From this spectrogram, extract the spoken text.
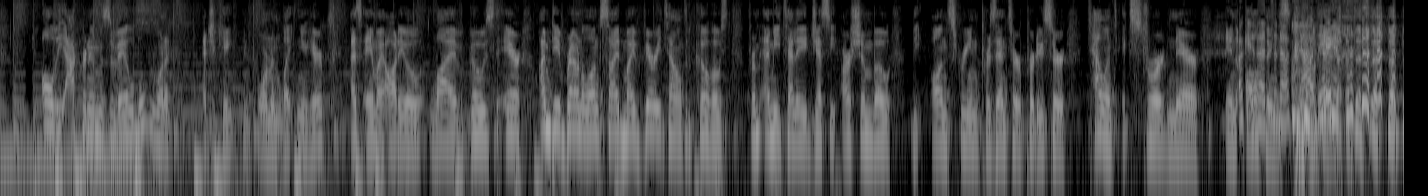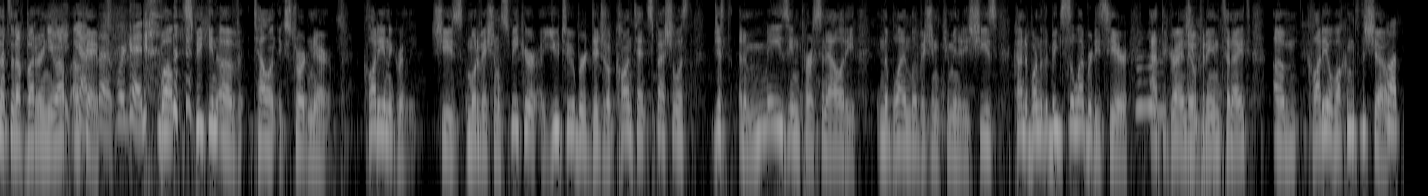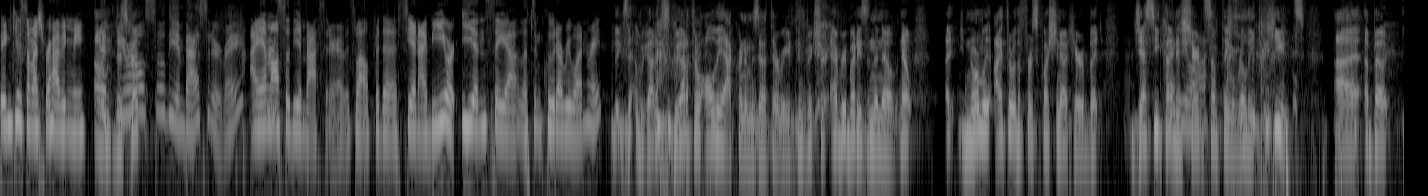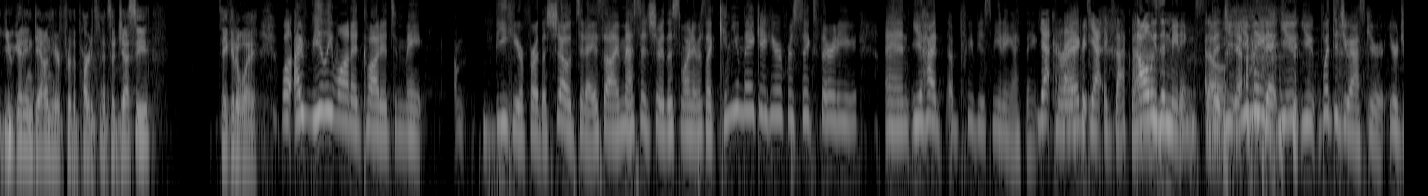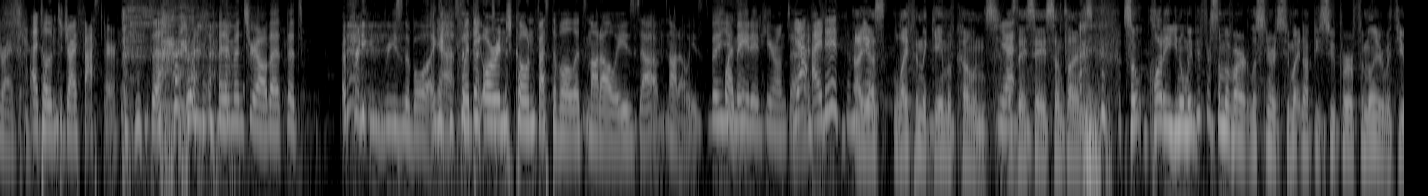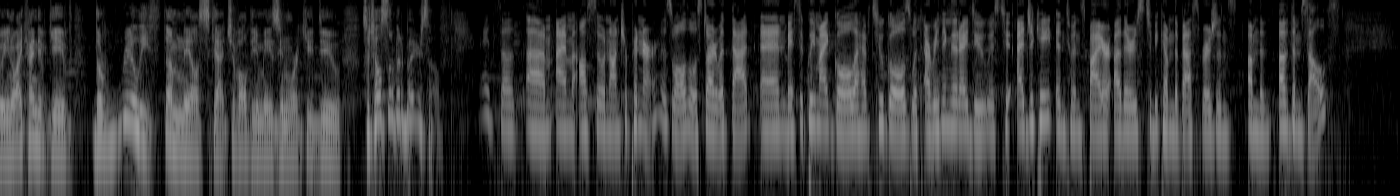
all the acronyms available. We want to educate, inform, enlighten you here as AMI Audio Live goes to air. I'm Dave Brown alongside my very talented co host from AMI Tele, Jesse Archambault, the on screen presenter, producer, talent extraordinaire in Okay, all that's things. enough now, Okay, Dave. that- that's, that- that- that's enough buttering you up? Okay. but we're good. well, speaking of talent extraordinaire, Claudia Nigrelli. She's a motivational speaker, a YouTuber, digital content specialist, just an amazing personality in the blind low vision community. She's kind of one of the big celebrities here at the grand opening tonight. Um, Claudia, welcome to the show. Well, thank you so much for having me. Um, And you're kind- also the ambassador, right? I am also the ambassador as well for the CNIB or INCA. Let's include everyone, right? Exa- we got to we got to throw all the acronyms out there. We need to make sure everybody's in the know. Now, uh, normally I throw the first question out here, but Jesse kind of shared off. something really cute uh, about you getting down here for the party tonight. So Jesse, take it away. Well, I really wanted Claudia to make um, be here for the show today, so I messaged her this morning. I was like, "Can you make it here for 6:30?" And you had a previous meeting, I think. Yeah, I had a correct. pre- yeah, exactly. Um, Always in meetings. So but you, you made it. You you. What did you ask your your driver? I told him to drive faster. So, and in Montreal, that that's a pretty reasonable, I yeah, guess. with the Orange Cone Festival, it's not always um, not always. but you made it here on time. Yeah, I did. I'm Ah, here. yes, life in the game of cones, Yeah. as they say sometimes. so, Claudia, you know, maybe for some of our listeners who might not be super familiar with you, you know, I kind of gave the really thumbnail sketch of all the amazing work you do. So, tell us a little bit about yourself. Right, so um, I'm also an entrepreneur as well. So we'll start with that. And basically, my goal I have two goals with everything that I do is to educate and to inspire others to become the best versions of, them, of themselves.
